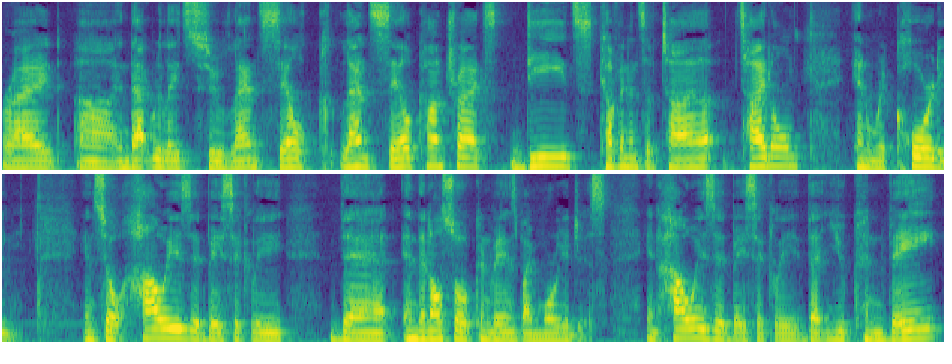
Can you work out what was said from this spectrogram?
right? Uh, and that relates to land sale, land sale contracts, deeds, covenants of t- title, and recording. And so, how is it basically that, and then also conveyance by mortgages? And how is it basically that you convey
